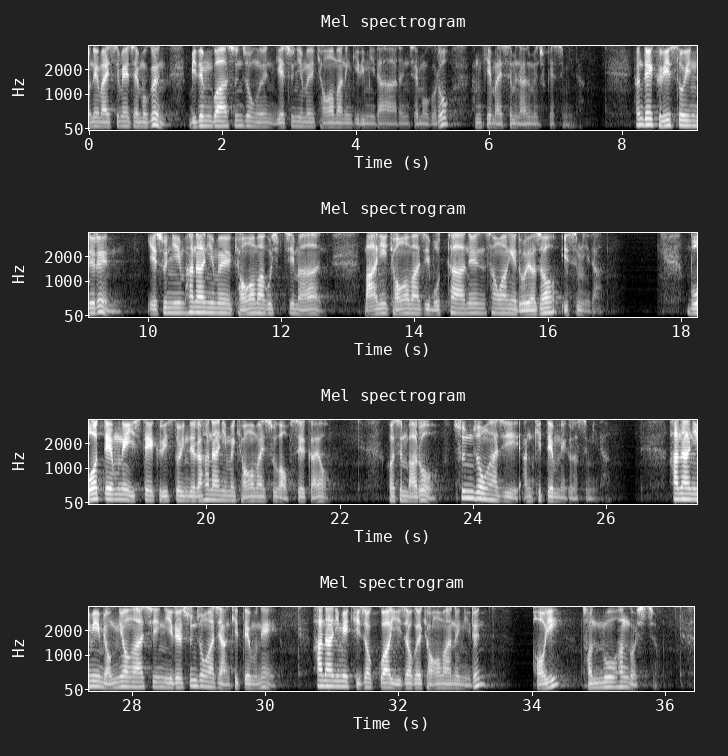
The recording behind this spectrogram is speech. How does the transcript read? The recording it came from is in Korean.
오늘 말씀의 제목은 믿음과 순종은 예수님을 경험하는 길입니다라는 제목으로 함께 말씀을 나누면 좋겠습니다. 현대 그리스도인들은 예수님 하나님을 경험하고 싶지만 많이 경험하지 못하는 상황에 놓여져 있습니다. 무엇 때문에 이 시대 그리스도인들은 하나님을 경험할 수가 없을까요? 그것은 바로 순종하지 않기 때문에 그렇습니다. 하나님이 명령하신 일을 순종하지 않기 때문에 하나님의 기적과 이적을 경험하는 일은 거의 전무한 것이죠.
